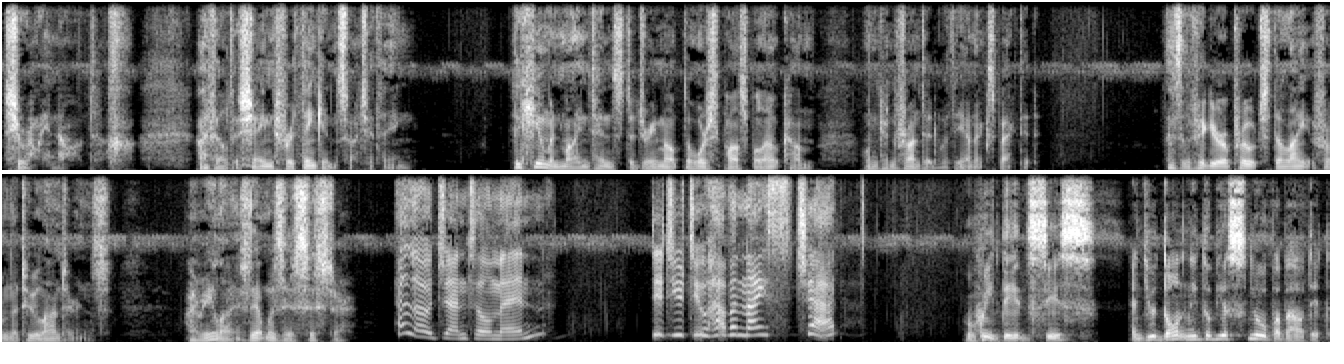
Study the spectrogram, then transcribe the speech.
Surely not. I felt ashamed for thinking such a thing. The human mind tends to dream up the worst possible outcome when confronted with the unexpected. As the figure approached the light from the two lanterns, I realized it was his sister. Hello, gentlemen. Did you two have a nice chat? We did, sis. And you don't need to be a snoop about it.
